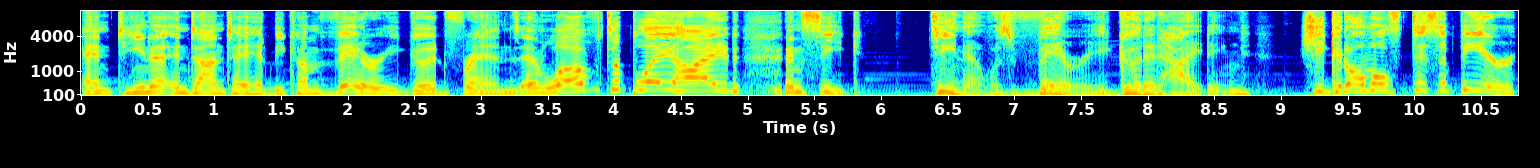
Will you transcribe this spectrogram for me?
And Tina and Dante had become very good friends and loved to play hide and seek. Tina was very good at hiding. She could almost disappear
